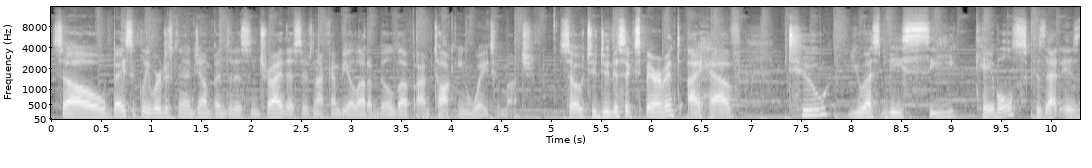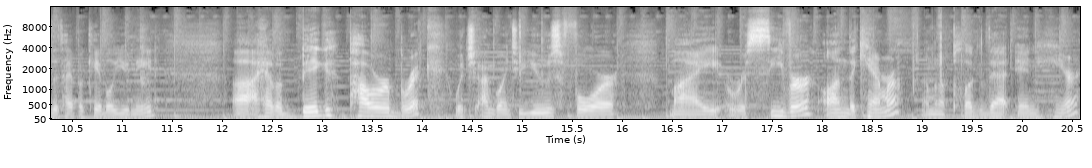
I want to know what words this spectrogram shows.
So basically we're just gonna jump into this and try this. There's not gonna be a lot of buildup. I'm talking way too much. So to do this experiment, I have two USB-C cables, because that is the type of cable you need. Uh, I have a big power brick, which I'm going to use for my receiver on the camera. I'm gonna plug that in here.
